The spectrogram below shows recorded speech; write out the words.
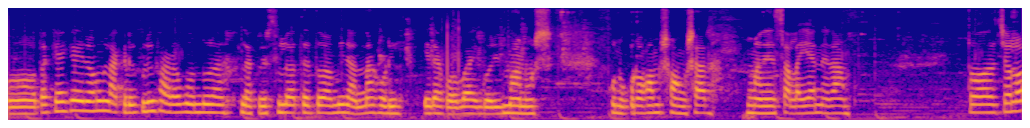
ও তাকে একে এরকম লাকড়ি কুড়ি ফাড়ো বন্ধুরা লাকড়ির চুলাতে তো আমি রান্না করি। এটা করবা গরিব মানুষ, কোনো রকম সংসার মানে চালাইয়া নেরাম তো চলো,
